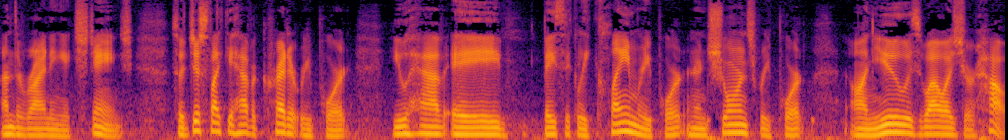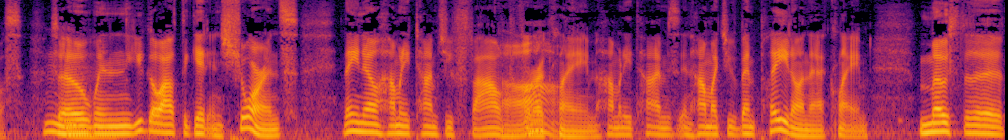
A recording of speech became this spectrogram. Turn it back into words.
Underwriting Exchange. So just like you have a credit report, you have a basically claim report, an insurance report on you as well as your house. So when you go out to get insurance, they know how many times you filed for a Ah. claim, how many times and how much you've been paid on that claim. Most of the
